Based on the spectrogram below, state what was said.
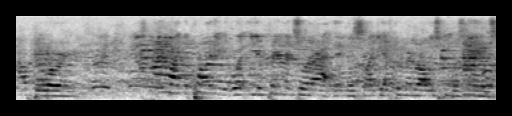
How boring. It's kind of like a party what your parents were at, and it's like you have to remember all these people's names.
